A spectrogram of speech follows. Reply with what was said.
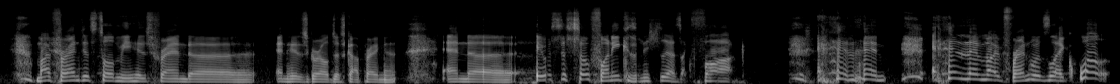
my friend just told me his friend uh, and his girl just got pregnant, and uh, it was just so funny because initially I was like, "Fuck," and then and then my friend was like, "Well,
